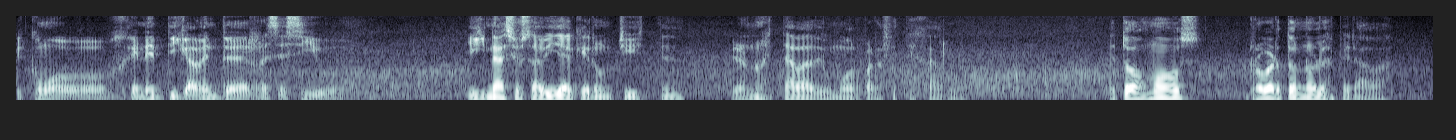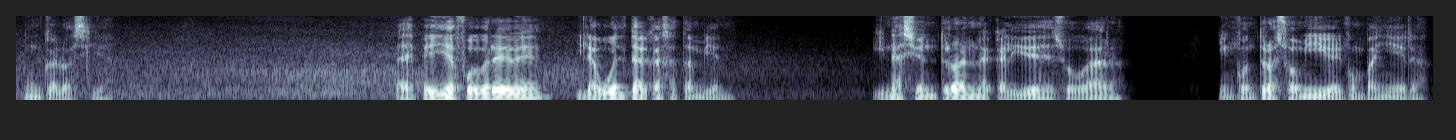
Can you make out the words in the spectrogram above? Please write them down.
Es como genéticamente recesivo. Ignacio sabía que era un chiste, pero no estaba de humor para festejarlo. De todos modos, Roberto no lo esperaba, nunca lo hacía. La despedida fue breve y la vuelta a casa también. Ignacio entró en la calidez de su hogar y encontró a su amiga y compañera,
